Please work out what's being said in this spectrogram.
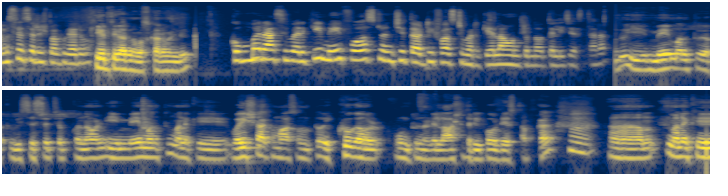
నమస్తే సురేష్ బాబు గారు. కీర్తి గారు నమస్కారం అండి. కుంభరాశి వరకు మే ఫస్ట్ నుంచి థర్టీ ఫస్ట్ వరకు ఎలా ఉంటుందో తెలియజేస్తారా? ఈ మే మంత్ యొక్క విశిష్టత చెప్పుకుందామండి. ఈ మే మంత్ మనకి వైశాఖ మాసంతో ఎక్కువగా ఉంటుందండి. లాస్ట్ త్రీ ఫోర్ డేస్ తప్పక. మనకి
